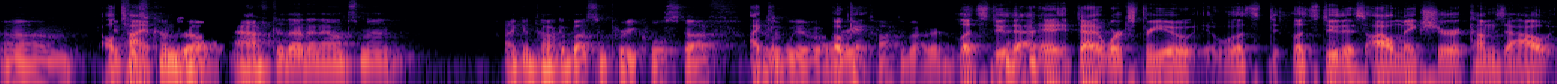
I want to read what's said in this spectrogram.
Um, I'll if time- this comes out after that announcement, I can talk about some pretty cool stuff. I can. We've already okay. talked about it. Let's do that. if that works for you, let's let's do this. I'll make sure it comes out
